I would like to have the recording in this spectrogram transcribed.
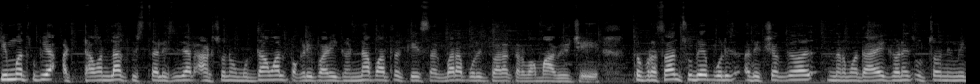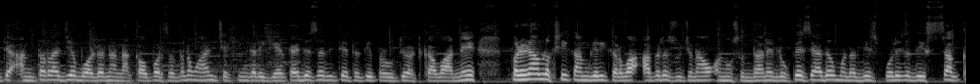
કિંમત રૂપિયા અઠ્ઠાવન લાખ પિસ્તાલીસ હજાર આઠસોનો મુદ્દામાલ પકડી પાડી ગણનાપાત્ર કેસ અખબારા પોલીસ દ્વારા કરવામાં આવ્યો છે. તો પ્રશાંત સુબે પોલીસ અધિક્ષક નર્મદાએ ગણેશ ઉત્સવ નિમિત્તે આંતરરાજ્ય બોર્ડરના નાકા ઉપર સતત વાહન ચેકિંગ કરી ગેરકાયદેસર રીતે થતી પ્રવૃત્તિઓ અટકાવવા અને પરિણામલક્ષી કામગીરી કરવા આપેલા સૂચનાઓ અનુસંધાને લોકેશ યાદવ, મદદનીશ પોલીસ અધિક્ષક,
